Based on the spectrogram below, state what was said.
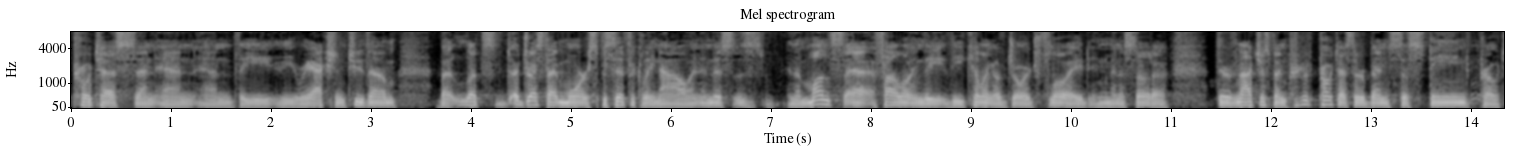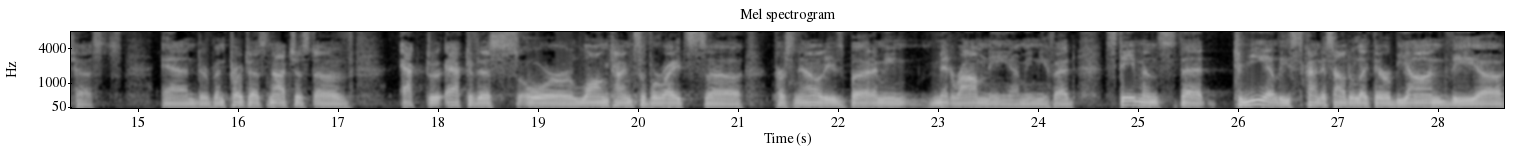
protests and, and, and the, the reaction to them. But let's address that more specifically now. And, and this is in the months uh, following the, the killing of George Floyd in Minnesota. There have not just been pr- protests, there have been sustained protests. And there have been protests not just of act- activists or longtime civil rights uh, personalities, but I mean, Mitt Romney. I mean, you've had statements that, to me at least, kind of sounded like they were beyond the uh,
